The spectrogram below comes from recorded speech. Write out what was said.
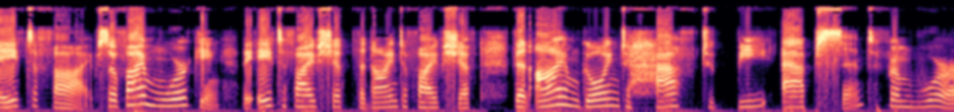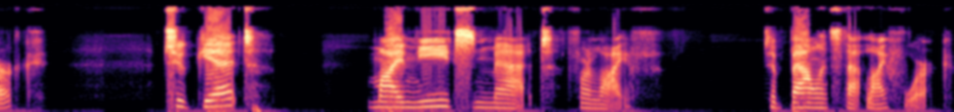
8 to 5. So if I'm working the 8 to 5 shift, the 9 to 5 shift, then I am going to have to be absent from work to get my needs met for life, to balance that life work.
